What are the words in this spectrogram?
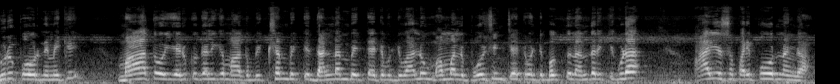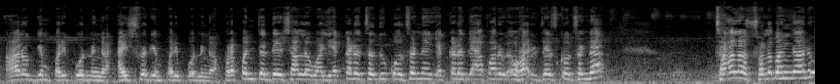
గురు పౌర్ణమికి మాతో ఎరుకగలిగి మాకు భిక్షం పెట్టి దండం పెట్టేటువంటి వాళ్ళు మమ్మల్ని పోషించేటువంటి భక్తులందరికీ కూడా ఆయుష్ పరిపూర్ణంగా ఆరోగ్యం పరిపూర్ణంగా ఐశ్వర్యం పరిపూర్ణంగా ప్రపంచ దేశాల్లో వాళ్ళు ఎక్కడ చదువుకోవాల్సిన ఎక్కడ వ్యాపార వ్యవహారం చేసుకోవాల్సిన చాలా సులభంగాను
